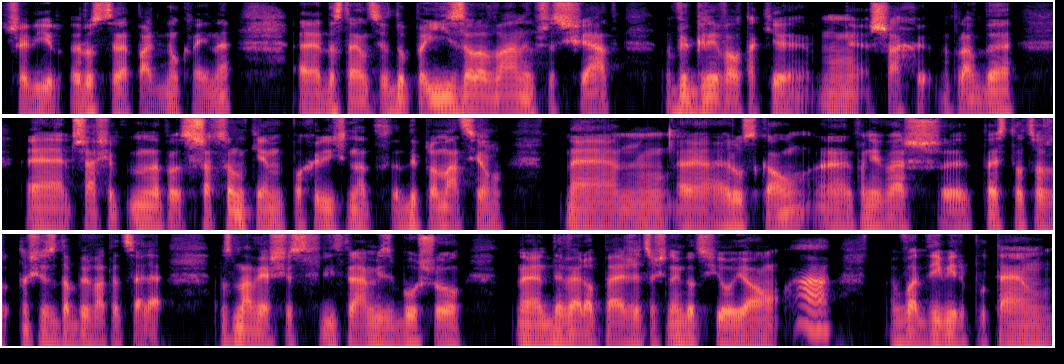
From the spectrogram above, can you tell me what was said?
czyli Ruscy napadli na Ukrainę, e, dostający w dupę i izolowany przez świat, wygrywał takie mm, szachy. Naprawdę e, trzeba się mm, z szacunkiem pochylić nad dyplomacją e, e, ruską, e, ponieważ e, to jest to, co to się zdobywa te cele. Rozmawia się z filtrami z Bushu, e, deweloperzy coś negocjują, a Władimir Putin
